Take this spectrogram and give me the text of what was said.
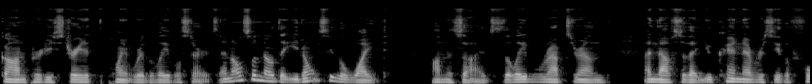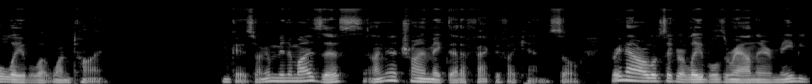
gone pretty straight at the point where the label starts. And also note that you don't see the white on the sides. The label wraps around enough so that you can never see the full label at one time. Okay, so I'm going to minimize this, and I'm going to try and make that effect if I can. So right now it looks like our label's around there, maybe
